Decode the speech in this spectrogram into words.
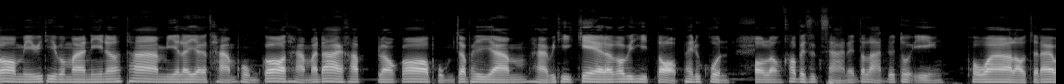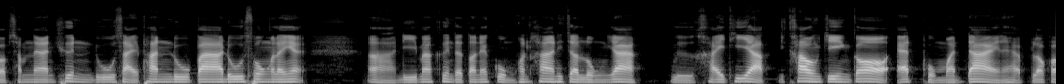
ก็มีวิธีประมาณนี้เนาะถ้ามีอะไรอยากถามผมก็ถามมาได้ครับ แล้วก็ผมจะพยายามหาวิธีแก้แล้วก็วิธีตอบให้ทุกคนลองเข้าไปศึกษาในตลาดด้วยตัวเอง เพราะว่าเราจะได้แบบชำนาญขึ้น ดูสายพันธุ์ ดูปลาดูทรงอะไรเงี้ยอ่าดีมากขึ้นแต่ตอนนี้กลุ่มค่อนข้างที่จะลงยาก หรือใครที่อยากเข้าจริงก็แอดผมมาได้นะครับ แล้วก็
